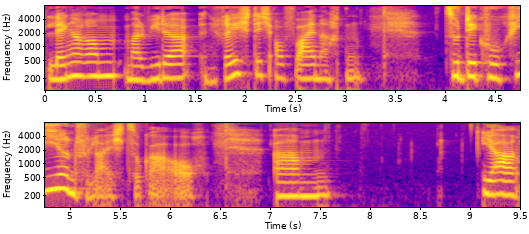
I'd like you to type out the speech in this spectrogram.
längerem mal wieder richtig auf Weihnachten. Zu dekorieren vielleicht sogar auch. Ähm, ja,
